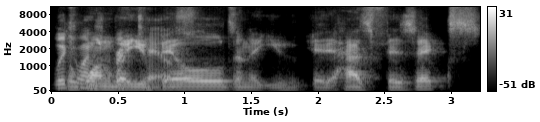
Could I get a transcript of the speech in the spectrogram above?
which the one where you Bricktales? build and it you it has physics.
